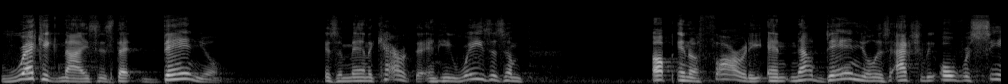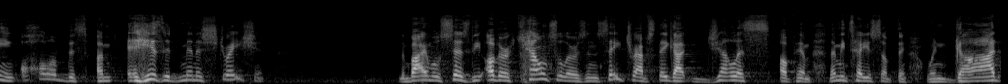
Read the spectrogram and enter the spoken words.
recognizes that Daniel is a man of character, and he raises him up in authority. And now Daniel is actually overseeing all of this, um, his administration. The Bible says the other counselors and satraps, they got jealous of him. Let me tell you something. When God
